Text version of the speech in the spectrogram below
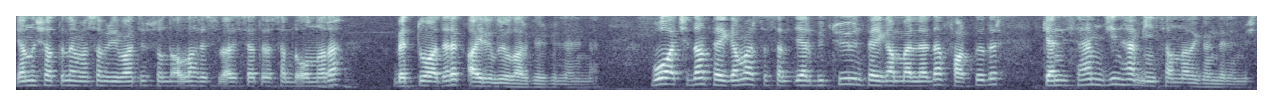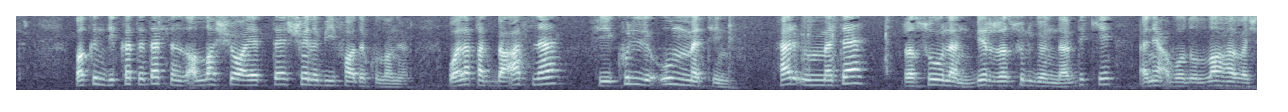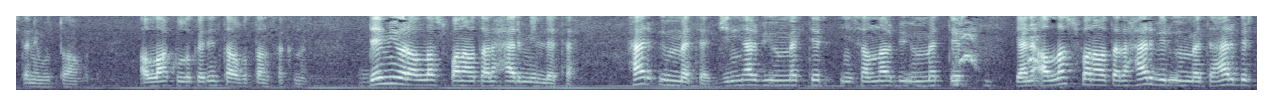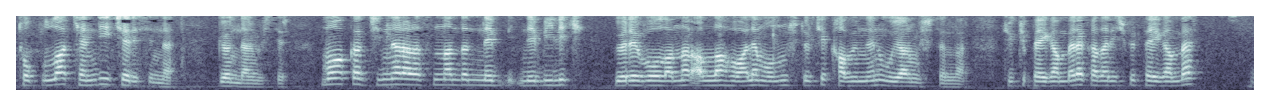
Yanlış hatırlamıyorsam rivayetin sonunda Allah Resulü Aleyhisselatü Vesselam da onlara beddua ederek ayrılıyorlar birbirlerinden. Bu açıdan Peygamber Aleyhisselam diğer bütün peygamberlerden farklıdır. Kendisi hem cin hem insanlara gönderilmiştir. Bakın dikkat ederseniz Allah şu ayette şöyle bir ifade kullanıyor. وَلَقَدْ بَعَثْنَا ف۪ي كُلِّ اُمَّةٍ Her ümmete Resulen bir Resul gönderdi ki eni abudullaha ve iştenibut tağut. Allah kulluk edin tağuttan sakının. Demiyor Allah subhanahu teala her millete. Her ümmete. Cinler bir ümmettir, insanlar bir ümmettir. Yani Allah subhanahu teala her bir ümmete, her bir topluluğa kendi içerisinden göndermiştir. Muhakkak cinler arasından da nebilik görevi olanlar Allahu alem olmuştur ki kavimlerini uyarmıştırlar. Çünkü peygambere kadar hiçbir peygamber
